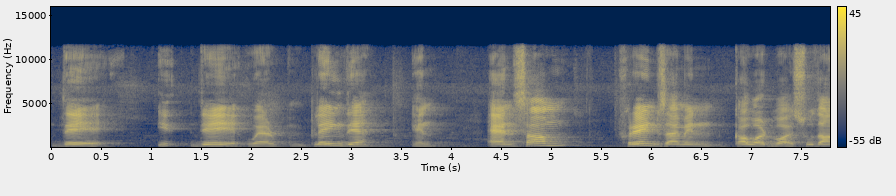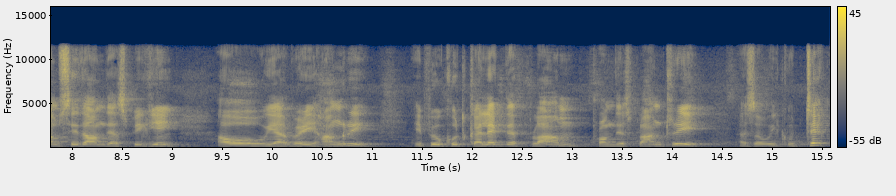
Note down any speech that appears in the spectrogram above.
they, they were playing there. In, and some friends, I mean coward boys, Sudam, Siddham, they are speaking, oh, we are very hungry. If you could collect the plum from this plum tree, so we could take.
